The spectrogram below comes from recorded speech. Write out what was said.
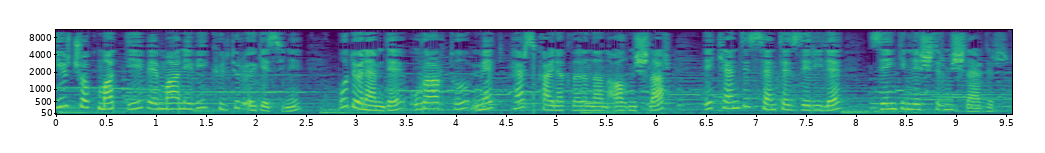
Birçok maddi ve manevi kültür ögesini bu dönemde Urartu, Met, Pers kaynaklarından almışlar ve kendi sentezleriyle zenginleştirmişlerdir.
